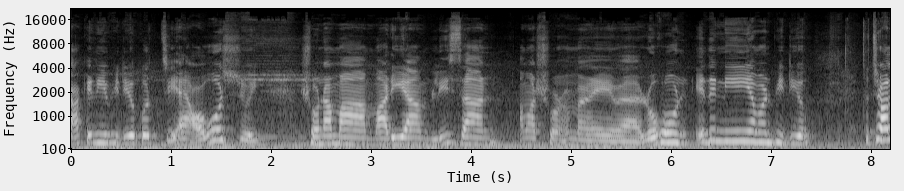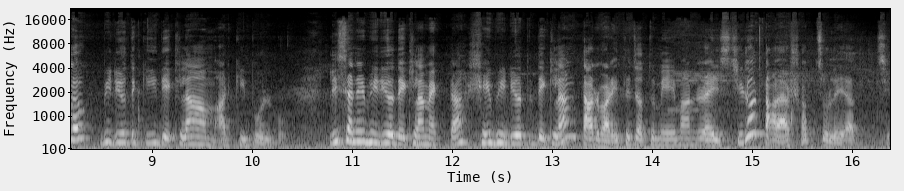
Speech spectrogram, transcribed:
কাকে নিয়ে ভিডিও করছি? হ্যাঁ অবশ্যই। সোনামা, মারিয়াম, লিসান, আমার মানে রোহন, এদের নিয়েই আমার ভিডিও তো চলো ভিডিওতে কি দেখলাম আর কি বলব। লিসানের ভিডিও দেখলাম একটা। সেই ভিডিওতে দেখলাম তার বাড়িতে যত মেহমানরা এসেছিল তারা সব চলে যাচ্ছে।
